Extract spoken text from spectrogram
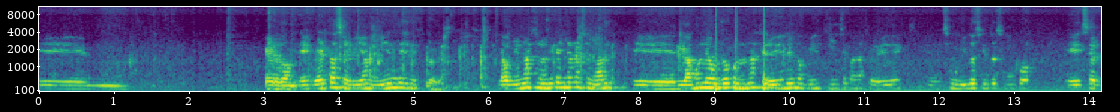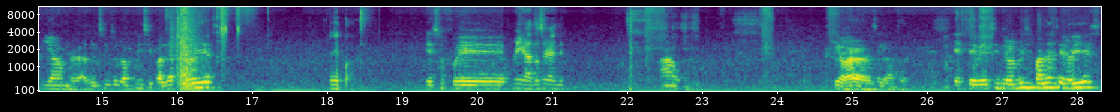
eh, perdón, es Berta Servian Méndez de Flores. La Unión Astronómica Internacional, eh, digamos, le honró con un asteroide en el 2015 con el asteroide 5205 eh, ¿verdad? Del cinturón principal de asteroides. Epa. Eso fue. Mi gato se cayó. Ah, bueno. Qué bárbaro ese gato. Este del cinturón principal de asteroides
